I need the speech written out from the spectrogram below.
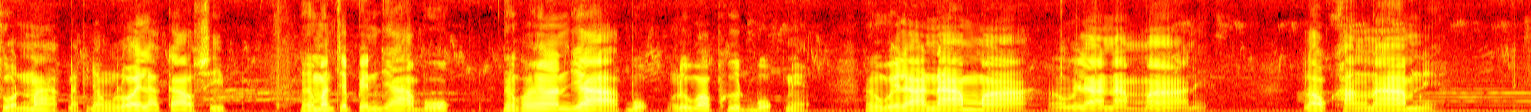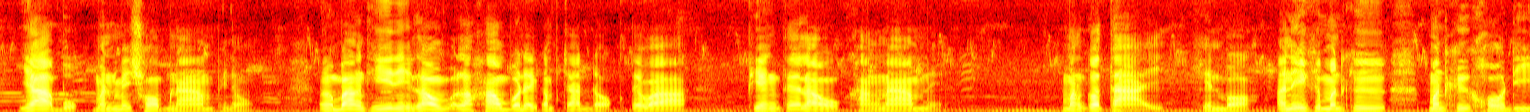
ส่วนมากนะพี่น้องร้อยละเก้าสิบเออมันจะเป็นหญ้าบกเพราะฉะนั้นหญ้าบกหรือว่าพืชบกเนี่ยเวลาน้ำมาเออเวลาน้ำมาเนี่ยเราขังน้ำเนี่ย หญ้าบกมันไม่ชอบน้ำพี่น้องเออบางทีนี่เราเราห้าวบ่ได้กำจัดดอก แต่ว่าเพียงแต่เราขังน้ำเนี่ย มันก็ตายเห็นบ่อันนี้คือมันคือมันคือข้อดี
